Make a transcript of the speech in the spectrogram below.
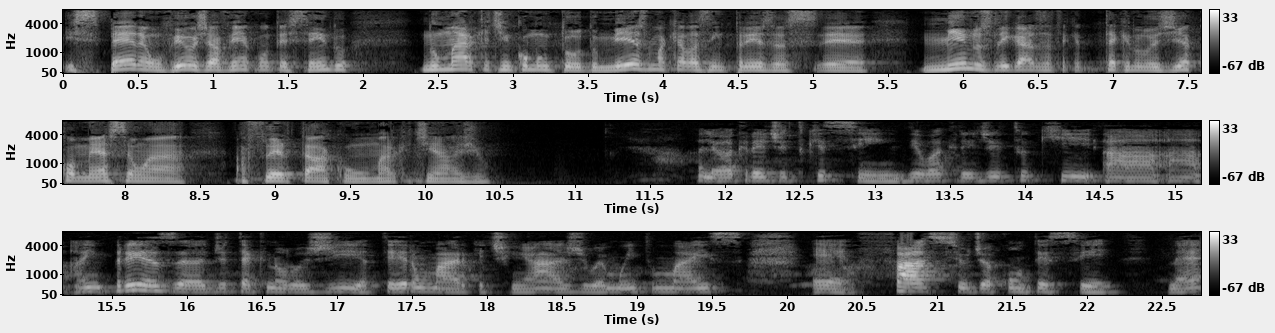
esperam ver ou já vem acontecendo no marketing como um todo? Mesmo aquelas empresas é, menos ligadas à te tecnologia começam a, a flertar com o marketing ágil? Olha, eu acredito que sim. Eu acredito que a, a, a, empresa de tecnologia ter um marketing ágil é muito mais é, fácil de acontecer né?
